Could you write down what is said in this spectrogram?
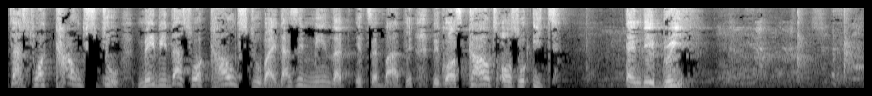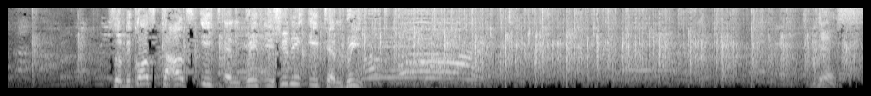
that's what cults do. Maybe that's what cults do, but it doesn't mean that it's a bad thing. Because cults also eat and they breathe. So because cows eat and breathe, you shouldn't eat and breathe. Yes.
